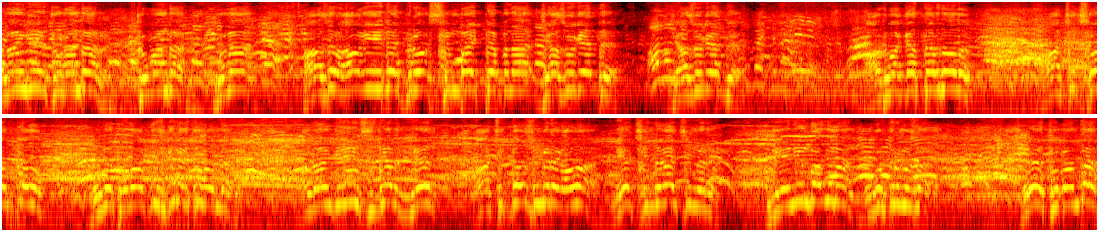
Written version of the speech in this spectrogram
Anangi tuğandar, tuğandar. Buna hazır ağıyla bir ok sımbayıp da buna yazı geldi. Yazı geldi. Advokatlar da alıp, açık sot da alıp, bunu talakız gerek tuğandar. Adan giyin sizler, ben Açık olsun gerek ama. Ne çindir açınları. Menin balıman unuturmuzlar. Evet Tugandar.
